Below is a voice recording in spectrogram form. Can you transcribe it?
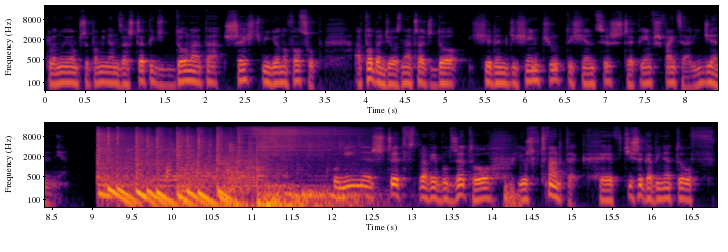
planują, przypominam, zaszczepić do lata 6 milionów osób, a to będzie oznaczać do 70 tysięcy szczepień w Szwajcarii dziennie. Unijny szczyt w sprawie budżetu już w czwartek. W ciszy gabinetów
